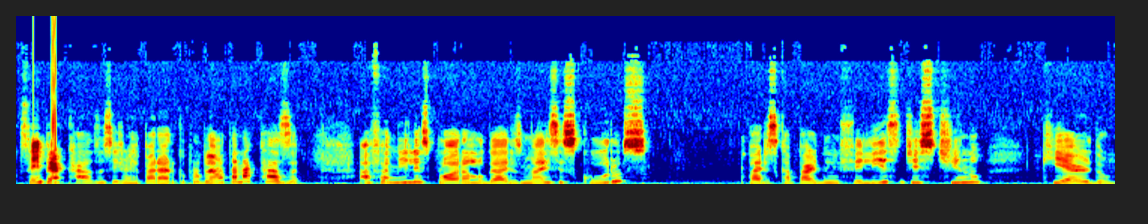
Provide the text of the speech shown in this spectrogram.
sempre a casa, vocês já repararam que o problema está na casa. A família explora lugares mais escuros para escapar do infeliz destino que herdam.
